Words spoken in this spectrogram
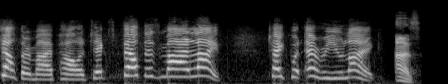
Filth are my politics. Filth is my life. Take whatever you like. אז,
